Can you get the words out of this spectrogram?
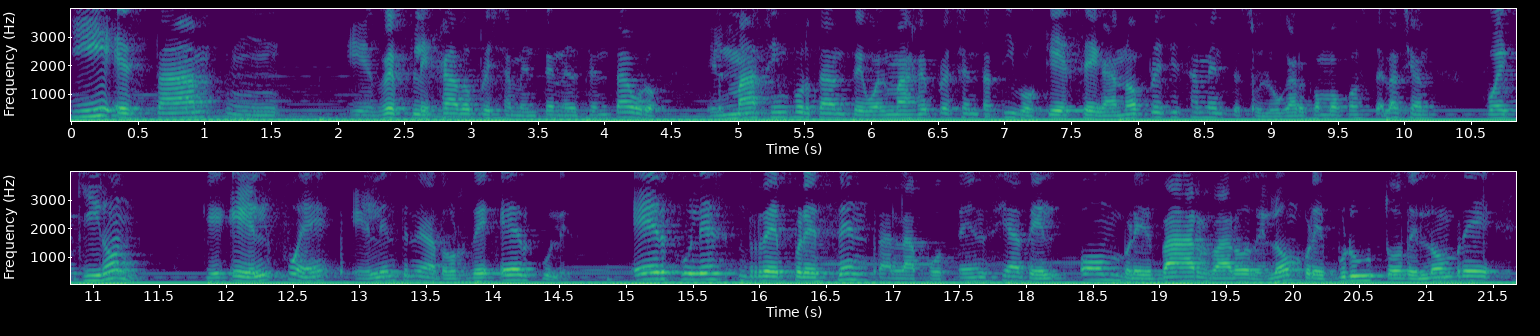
y está mm, eh, reflejado precisamente en el centauro. El más importante o el más representativo que se ganó precisamente su lugar como constelación fue Quirón, que él fue el entrenador de Hércules. Hércules representa la potencia del hombre bárbaro, del hombre bruto, del hombre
